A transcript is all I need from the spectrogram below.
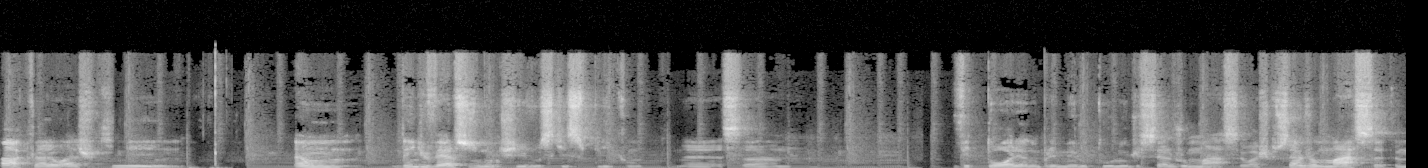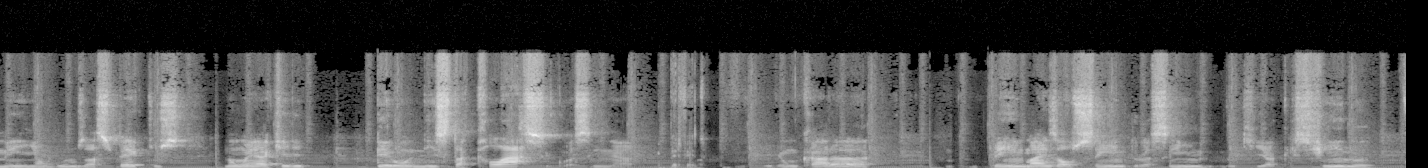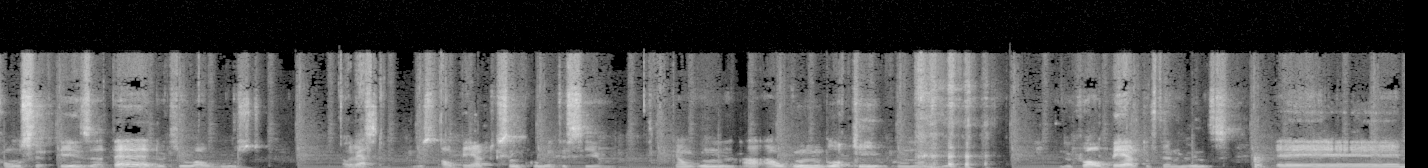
Ah, cara, eu acho que é um. Tem diversos motivos que explicam né, essa vitória no primeiro turno de Sérgio Massa. Eu acho que o Sérgio Massa também, em alguns aspectos, não é aquele peronista clássico, assim, né? Perfeito. Ele é um cara bem mais ao centro, assim, do que a Cristina, com certeza, até do que o Augusto. Alberto. Alberto, sempre comete esse erro. Tem algum, algum bloqueio com o nome dele. do que o Alberto Fernandes. É...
